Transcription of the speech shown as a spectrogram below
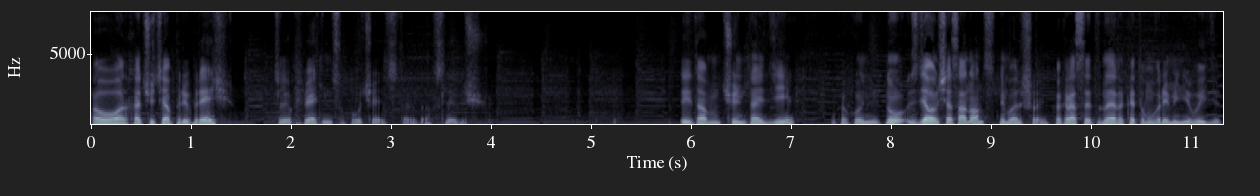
Вот, хочу тебя припрячь. В пятницу, получается, тогда, в следующую. Ты там что-нибудь найди. Какой-нибудь. Ну, сделаем сейчас анонс небольшой. Как раз это, наверное, к этому времени выйдет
